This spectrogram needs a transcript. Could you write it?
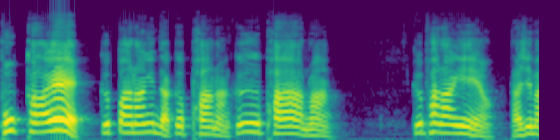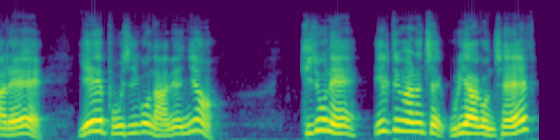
복화의 끝판왕입니다. 끝판왕, 끝판왕, 끝판왕이에요. 다시 말해 얘 보시고 나면요. 기존에 1등하는 책, 우리 학원 책,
